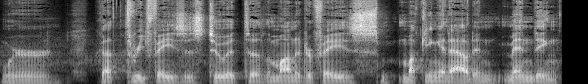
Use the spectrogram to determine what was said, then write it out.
We're got three phases to it. Uh, the monitor phase, mucking it out and mending.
